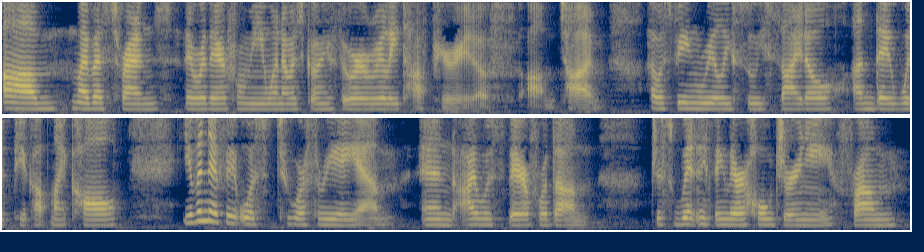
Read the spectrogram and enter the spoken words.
um, my best friends, they were there for me when I was going through a really tough period of um, time. I was being really suicidal, and they would pick up my call, even if it was 2 or 3 a.m., and I was there for them, just witnessing their whole journey from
